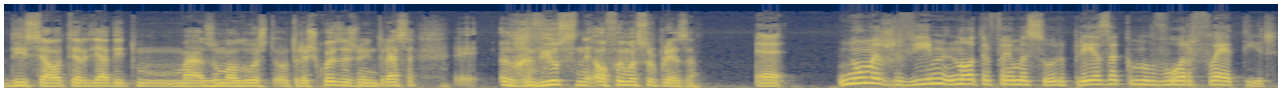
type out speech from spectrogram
disso, ela ter-lhe dito mais uma ou duas ou três coisas, não interessa, eh, reviu-se ou foi uma surpresa? Uh, numa revi-me, noutra foi uma surpresa que me levou a refletir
